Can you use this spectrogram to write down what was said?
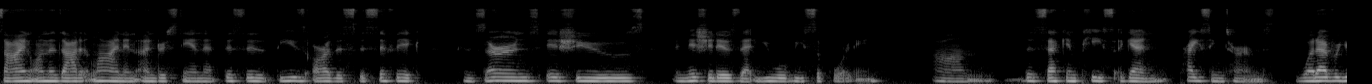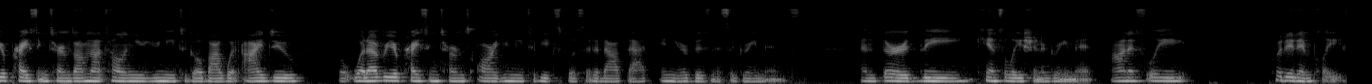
sign on the dotted line and understand that this is these are the specific concerns, issues, initiatives that you will be supporting. Um, the second piece, again, pricing terms. Whatever your pricing terms, I'm not telling you you need to go by what I do, but whatever your pricing terms are, you need to be explicit about that in your business agreements. And third, the cancellation agreement. Honestly, put it in place.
